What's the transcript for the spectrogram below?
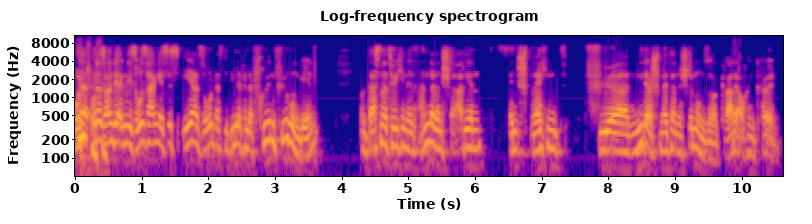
oder, oder sollen wir irgendwie so sagen, es ist eher so, dass die Bielefelder früh in Führung gehen und das natürlich in den anderen Stadien entsprechend für niederschmetternde Stimmung sorgt, gerade auch in Köln.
